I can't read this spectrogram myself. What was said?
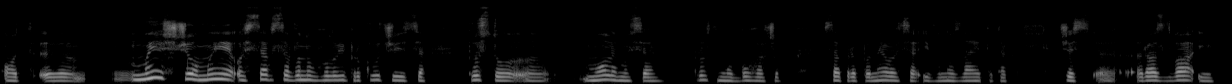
От, е, ми що, ми ось це все воно в голові прокручується, просто е, молимося, просимо Бога, щоб все припинилося, і воно, знаєте, так, щось раз-два і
